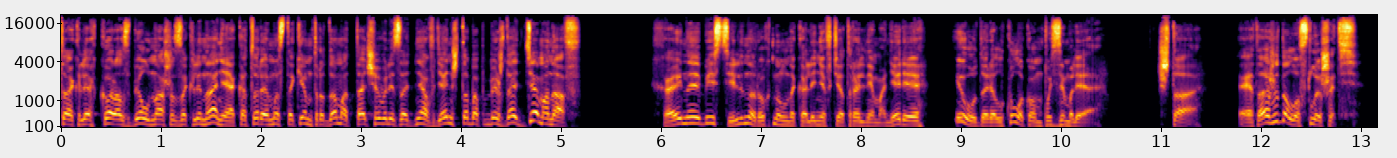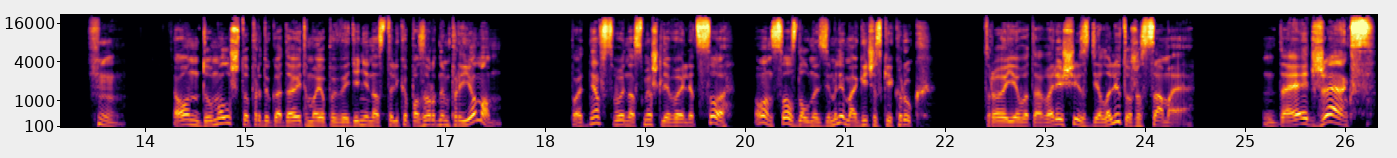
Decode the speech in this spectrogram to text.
так легко разбил наше заклинание, которое мы с таким трудом оттачивали за дня в день, чтобы побеждать демонов?» Хайна бессильно рухнул на колени в театральной манере и ударил кулаком по земле. «Что, это ожидал услышать?» «Хм, он думал, что предугадает мое поведение настолько позорным приемом? Подняв свое насмешливое лицо, он создал на земле магический круг. Трое его товарищей сделали то же самое. «Дай Джанкс!»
